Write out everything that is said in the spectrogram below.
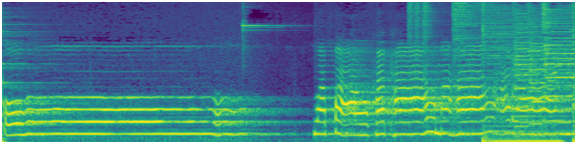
โอ้ว่าเป่าคาถามหาอะไร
